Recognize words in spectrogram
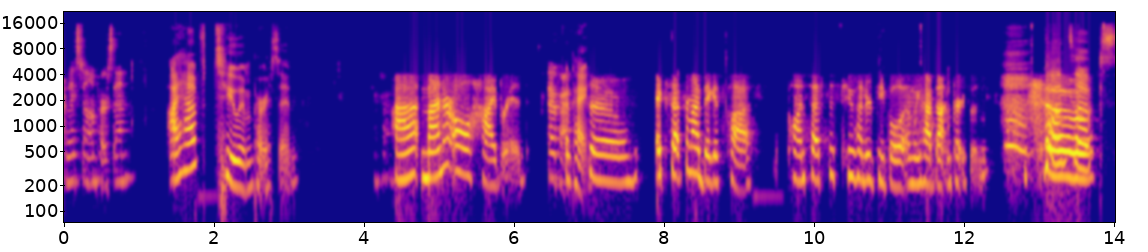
Are they still in person? I have two in person. Uh, mine are all hybrid. Okay. Okay. So, except for my biggest class, Concepts is 200 people, and we have that in person. So- Concepts.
